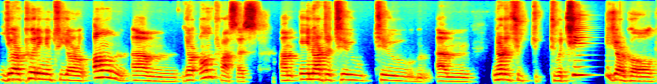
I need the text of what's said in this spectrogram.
you're putting into your own um, your own process um, in order to to um, in order to, to, to achieve your goal.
